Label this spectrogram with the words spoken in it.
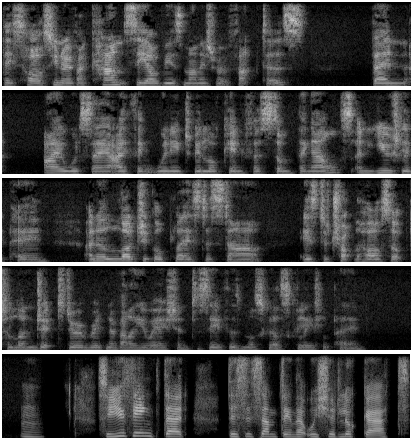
this horse, you know, if I can't see obvious management factors, then I would say I think we need to be looking for something else and usually pain. And a logical place to start is to trot the horse up to lunge it to do a ridden evaluation to see if there's musculoskeletal pain. Mm. So you think that this is something that we should look at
